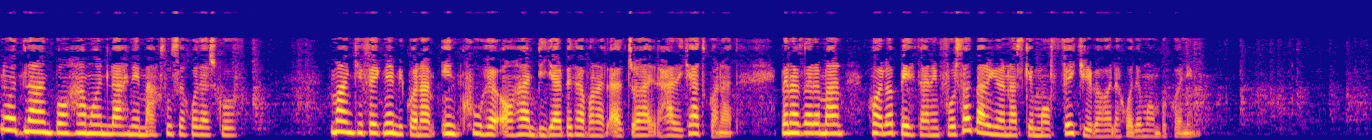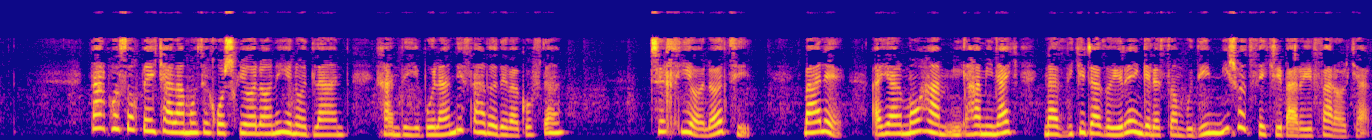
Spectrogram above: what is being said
نودلند با همان لحن مخصوص خودش گفت من که فکر نمی کنم این کوه آهن دیگر بتواند از جا حرکت کند. به نظر من حالا بهترین فرصت برای آن است که ما فکری به حال خودمان بکنیم. در پاسخ به کلمات خوشخیالانه نودلند خنده بلندی سر داده و گفتم چه خیالاتی. بله اگر ما هم همینک نزدیک جزایر انگلستان بودیم می‌شد فکری برای فرار کرد.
